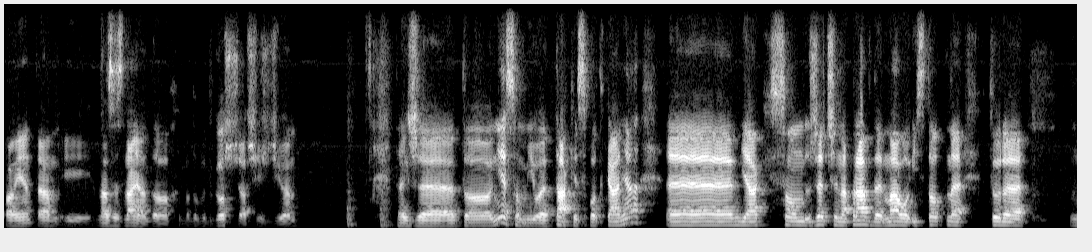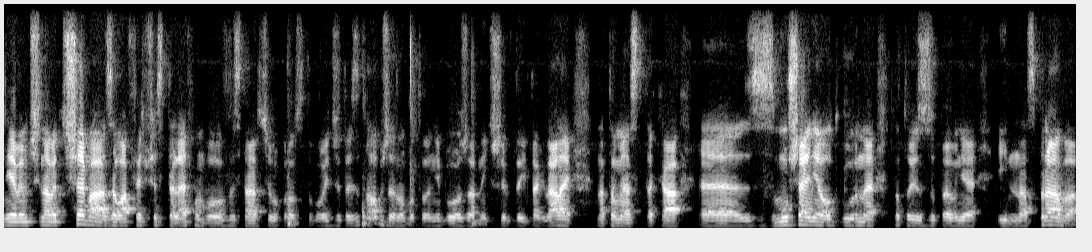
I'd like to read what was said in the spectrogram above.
pamiętam i na zeznania do chyba do Bydgoszczy aż jeździłem. Także to nie są miłe takie spotkania, e, jak są rzeczy naprawdę mało istotne, które nie wiem, czy nawet trzeba załatwiać przez telefon, bo wystarczy po prostu powiedzieć, że to jest dobrze, no bo to nie było żadnej krzywdy i tak dalej. Natomiast taka e, zmuszenie odgórne, no to jest zupełnie inna sprawa.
